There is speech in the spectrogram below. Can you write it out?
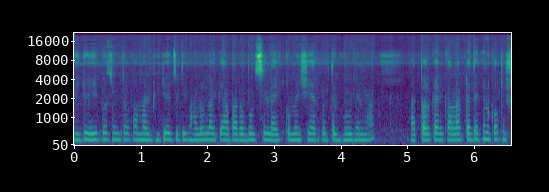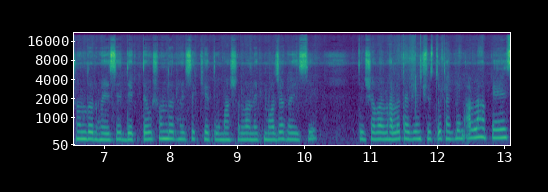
ভিডিও এই পর্যন্ত। আমার ভিডিও যদি ভালো লাগে আবারও বলছি, লাইক, কমেন্ট, শেয়ার করতে ভুলবেন না। আর তরকারি কালারটা দেখেন কত সুন্দর হয়েছে, দেখতেও সুন্দর হয়েছে, খেতেও মাসাল্লাহ অনেক মজা হয়েছে। তো সবাই ভালো থাকবেন, সুস্থ থাকবেন, আল্লাহ হাফেজ।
